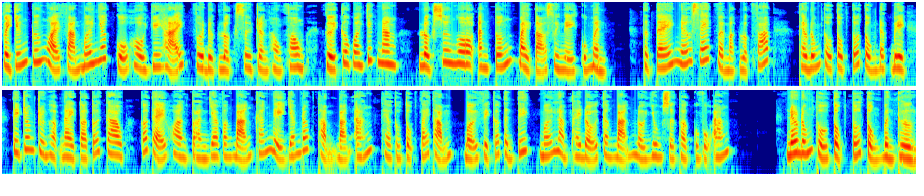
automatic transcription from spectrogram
Về chứng cứ ngoại phạm mới nhất của Hồ Duy Hải vừa được luật sư Trần Hồng Phong gửi cơ quan chức năng, luật sư Ngô Anh Tuấn bày tỏ suy nghĩ của mình. Thực tế nếu xét về mặt luật pháp, theo đúng thủ tục tố tụng đặc biệt, thì trong trường hợp này tòa tối cao có thể hoàn toàn ra văn bản kháng nghị giám đốc thẩm bản án theo thủ tục tái thẩm bởi vì có tình tiết mới làm thay đổi căn bản nội dung sự thật của vụ án. Nếu đúng thủ tục tố tụng bình thường,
